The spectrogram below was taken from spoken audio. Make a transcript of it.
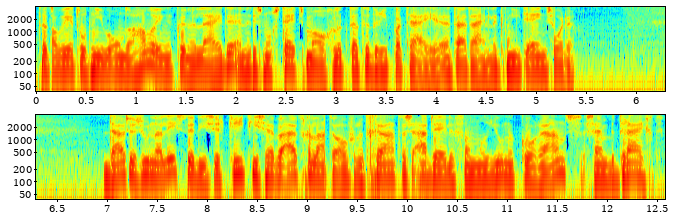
Dat zou weer tot nieuwe onderhandelingen kunnen leiden en het is nog steeds mogelijk dat de drie partijen het uiteindelijk niet eens worden. Duitse journalisten die zich kritisch hebben uitgelaten over het gratis uitdelen van miljoenen Korans zijn bedreigd.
